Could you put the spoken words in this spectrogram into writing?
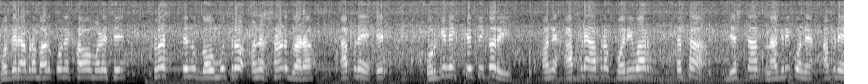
વગેરે આપણા બાળકોને ખાવા મળે છે. પ્લસ તેનું ગૌમૂત્ર અને શણ દ્વારા આપણે એક ઓર્ગેનિક ખેતી કરી અને આપણે આપણા પરિવાર તથા દેશના નાગરિકોને આપણે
